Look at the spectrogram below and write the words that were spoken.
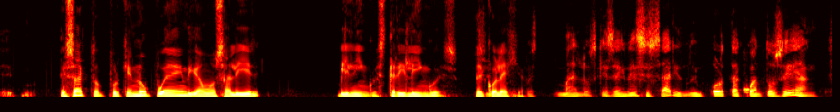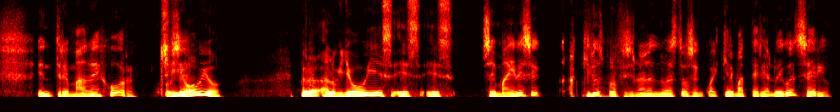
eh, exacto, porque no pueden, digamos, salir bilingües, trilingües del Sí, colegio. Pues, más los que sean necesarios, no importa cuántos sean. Entre más mejor. O sí, sea, obvio. Pero a lo que yo voy es, es, es Se imagínese aquí los profesionales nuestros en cualquier materia, lo digo en serio,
